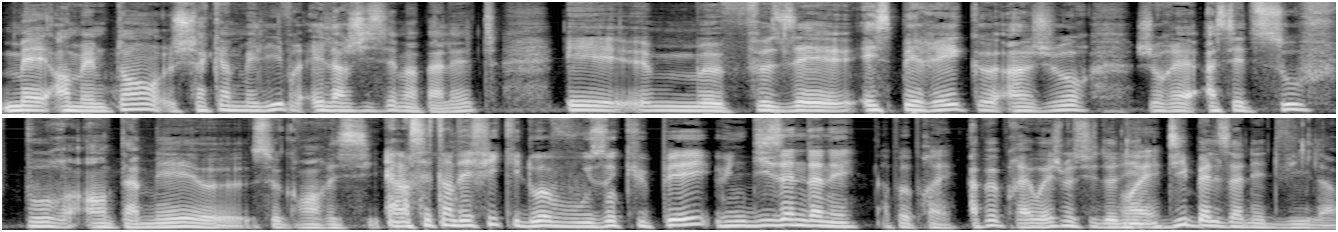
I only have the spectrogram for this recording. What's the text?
Mais en même temps, chacun de mes livres élargissait ma palette et me faisait espérer qu'un jour j'aurais assez de souffle pour entamer euh, ce grand récit. Alors c'est un défi qui doit vous occuper une dizaine d'années à peu près. À peu près, oui, je me suis donné Ouais. dix belles années de vie là.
